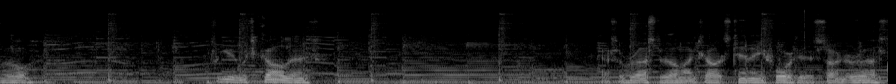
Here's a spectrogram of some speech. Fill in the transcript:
A little, I forget what you call this. Got some rust. I can tell it's 1084 because it's starting to rust.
